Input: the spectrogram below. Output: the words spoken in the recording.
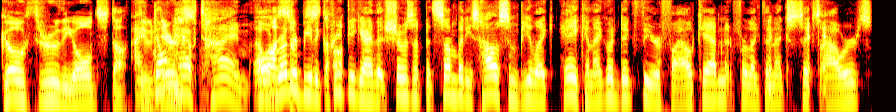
go through the old stuff I don't There's have time. I would rather be the stuff. creepy guy that shows up at somebody's house and be like, "Hey, can I go dig through your file cabinet for like the next six hours?"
